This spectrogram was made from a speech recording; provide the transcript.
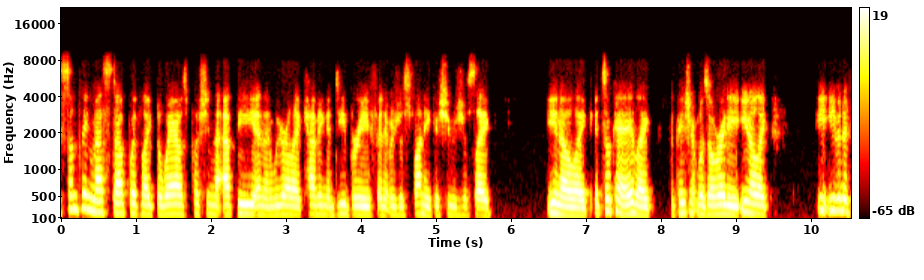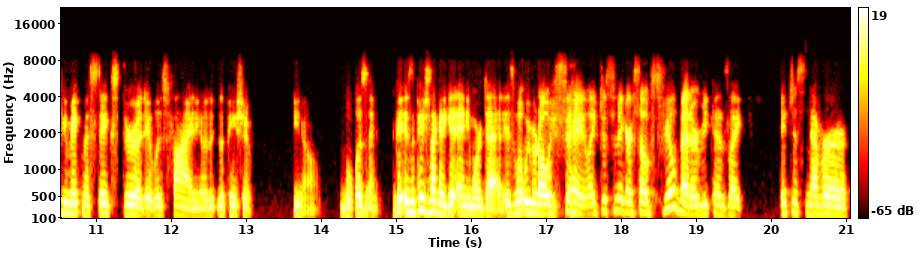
something messed up with like the way I was pushing the epi. And then we were like having a debrief and it was just funny because she was just like, you know, like, it's okay. Like the patient was already, you know, like, e- even if you make mistakes through it, it was fine. You know, the, the patient, you know, wasn't is the patient not going to get any more dead is what we would always say like just to make ourselves feel better because like it just never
